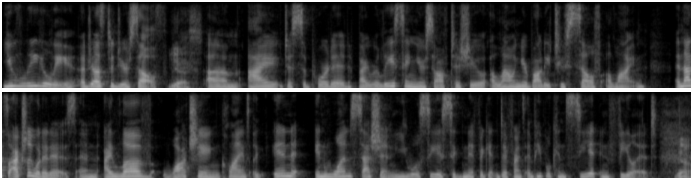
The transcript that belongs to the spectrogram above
You legally adjusted yourself. Yes. Um, I just supported by releasing your soft tissue, allowing your body to self align. And that's actually what it is. And I love watching clients in in one session, you will see a significant difference and people can see it and feel it. Yeah.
